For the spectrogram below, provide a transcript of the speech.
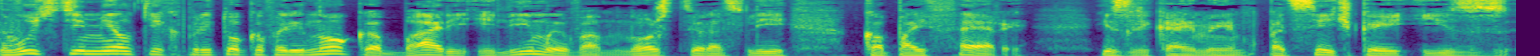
В устье мелких притоков Оренока, Бари и Лимы во множестве росли копайферы, извлекаемые подсечкой из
